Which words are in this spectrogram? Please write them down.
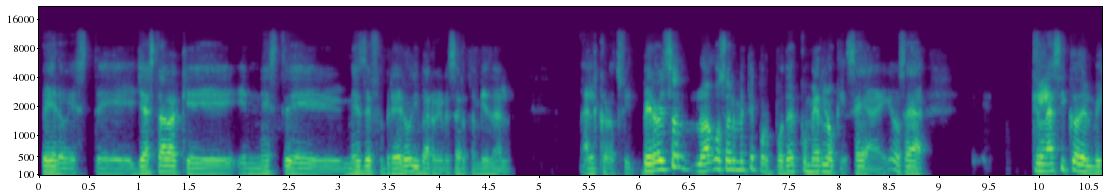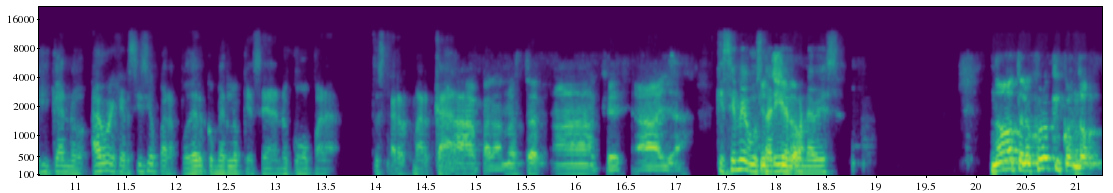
pero este, ya estaba que en este mes de febrero iba a regresar también al, al CrossFit. Pero eso lo hago solamente por poder comer lo que sea, ¿eh? O sea, clásico del mexicano. Hago ejercicio para poder comer lo que sea, no como para estar marcado. Ah, para no estar. Ah, ok. Ah, ya. Que sí me gustaría alguna vez. No, te lo juro que cuando,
